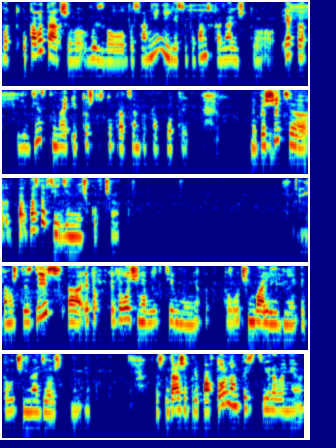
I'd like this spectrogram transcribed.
Вот у кого также вызвало бы сомнение, если бы вам сказали, что это единственное и то, что 100% работает. Напишите, поставьте единичку в чат. Потому что здесь а, это, это очень объективный метод, это очень валидный, это очень надежный метод. Потому что даже при повторном тестировании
